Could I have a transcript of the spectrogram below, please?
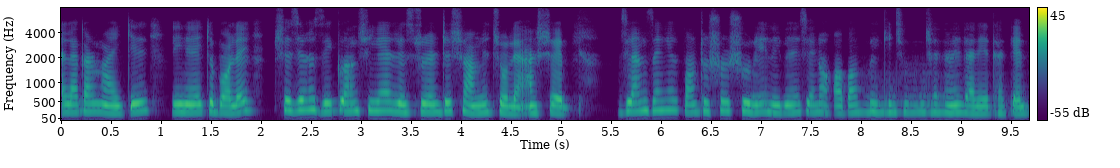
এলাকার মাইকে লিনাইকে বলে, সে যেন জিকুয়াংশিং এর রেস্টুরেন্টের সামনে চলে আসে। জিয়াংজাং এর কণ্ঠস্বর শুনে লিনাই যেন অবাক হয়ে কিছুক্ষণ সেখানে দাঁড়িয়ে থাকেন।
